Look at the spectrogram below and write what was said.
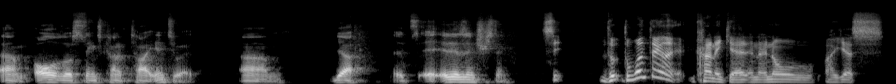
um, all of those things kind of tie into it. Um, yeah, it's it, it is interesting. See, the the one thing I kind of get, and I know, I guess,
